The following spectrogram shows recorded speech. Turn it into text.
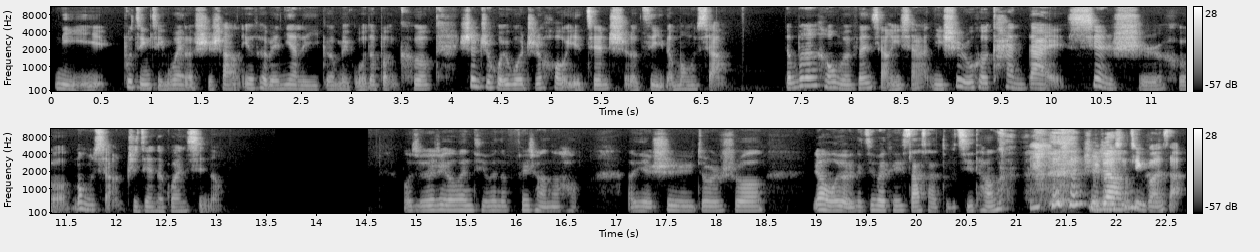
你不仅仅为了时尚，又特别念了一个美国的本科，甚至回国之后也坚持了自己的梦想。能不能和我们分享一下你是如何看待现实和梦想之间的关系呢？我觉得这个问题问的非常的好，呃，也是就是说，让我有一个机会可以撒撒毒鸡汤，是这样，尽管撒。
